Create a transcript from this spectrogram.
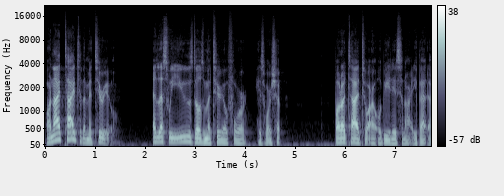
are not tied to the material unless we use those material for His worship, but are tied to our obedience and our ibadah.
